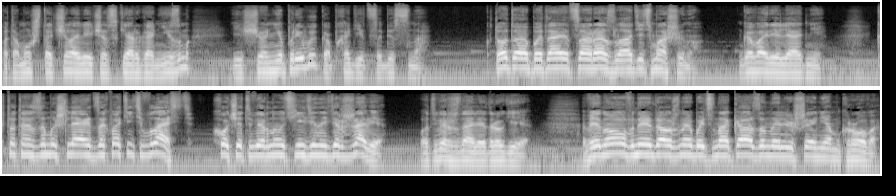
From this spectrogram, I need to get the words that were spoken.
потому что человеческий организм еще не привык обходиться без сна. «Кто-то пытается разладить машину», — говорили одни. Кто-то замышляет захватить власть, хочет вернуть единодержавие», — утверждали другие. «Виновные должны быть наказаны лишением крова».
